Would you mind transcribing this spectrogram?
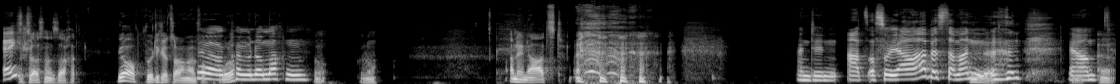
Echt? Beschlossene Sache. Ja, würde ich jetzt sagen einfach, Ja, oder? können wir doch machen. Ja, genau. An den Arzt. An den Arzt. Ach so, ja, bester Mann. Ja. Ja.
